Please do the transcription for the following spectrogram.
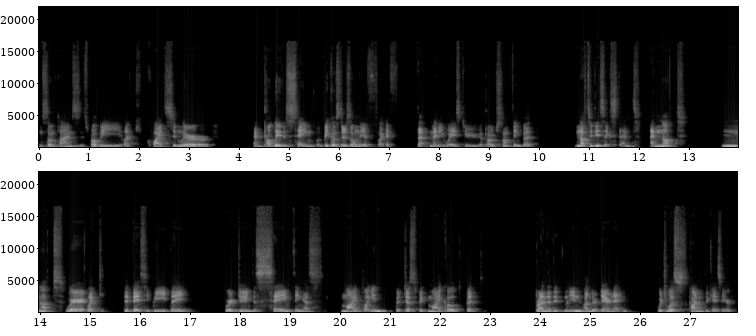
and sometimes it's probably like quite similar or and probably the same because there's only a like a that many ways to approach something, but not to this extent, and not not where like they basically they were doing the same thing as my plugin, but just with my code, but branded it in under their name, which was kind of the case here.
